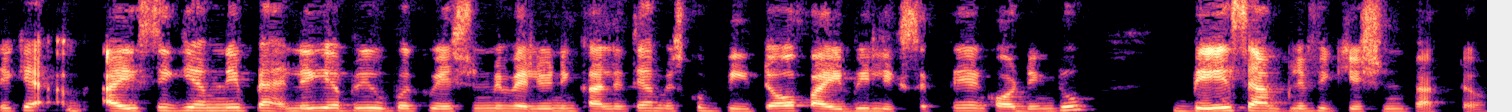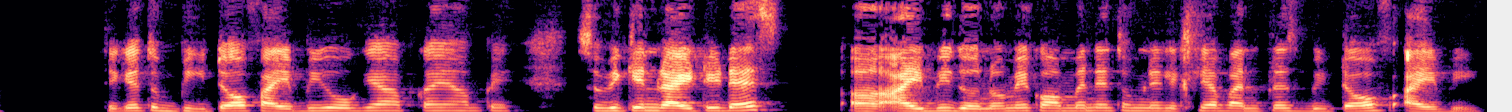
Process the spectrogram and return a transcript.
ठीक है? अब आई सी की हमने पहले ही अभी ऊपर इक्वेशन में वैल्यू निकाले थे, हम इसको बीटा ऑफ़ आई बी लिख सकते हैं according to base amplification factor ठीक है? तो बीटा ऑफ़ आई बी हो गया आपका यहाँ पे। So we can write it as I B दोनों में कॉमन है तो हमने लिख लिया one plus beta of I B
